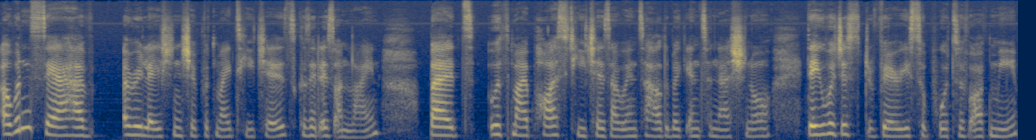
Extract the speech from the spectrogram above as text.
I wouldn't say I have a relationship with my teachers because it is online. But with my past teachers, I went to Helderberg International. They were just very supportive of me.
